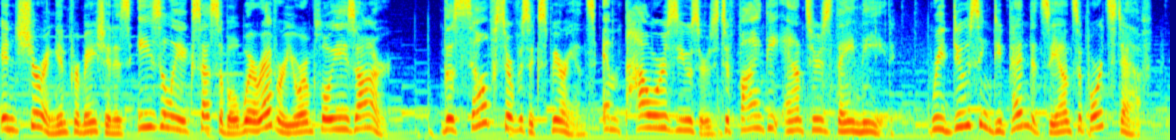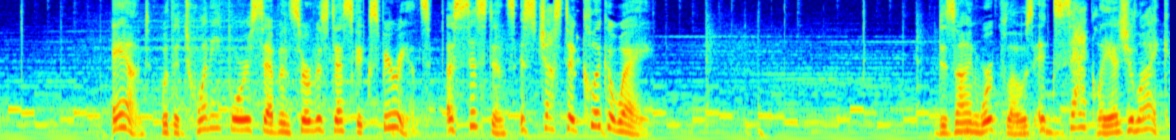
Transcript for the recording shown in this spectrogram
ensuring information is easily accessible wherever your employees are. The self-service experience empowers users to find the answers they need, reducing dependency on support staff. And with a 24/7 service desk experience, assistance is just a click away. Design workflows exactly as you like.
